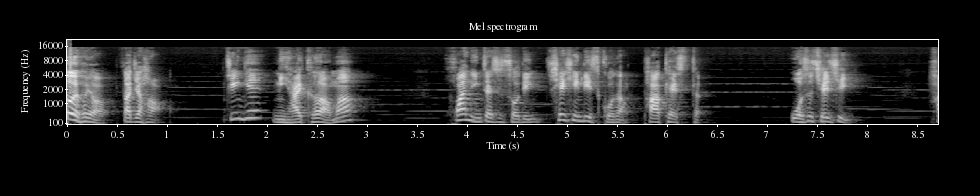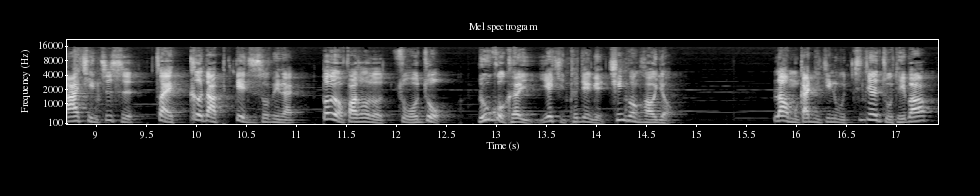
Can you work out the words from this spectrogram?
各位朋友，大家好，今天你还可好吗？欢迎再次收听千信历史广场 Podcast，我是千信，还请支持在各大电子书平台都有发售的著作，如果可以，也请推荐给亲朋好友。让我们赶紧进入今天的主题吧。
